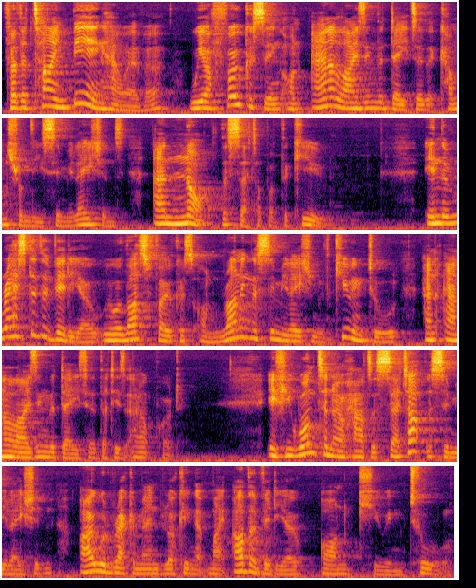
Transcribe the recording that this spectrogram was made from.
For the time being, however, we are focusing on analyzing the data that comes from these simulations and not the setup of the queue. In the rest of the video, we will thus focus on running the simulation with Queuing Tool and analyzing the data that is output. If you want to know how to set up the simulation, I would recommend looking at my other video on Queuing Tool.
